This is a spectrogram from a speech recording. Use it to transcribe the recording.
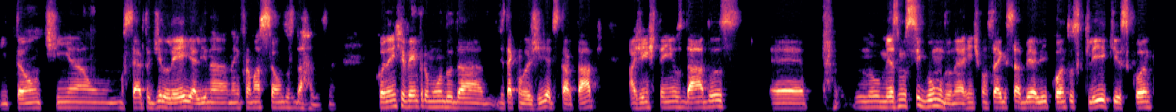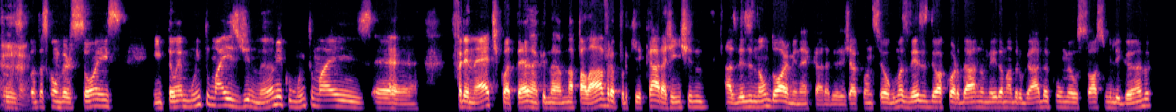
então tinha um, certo delay ali na, na informação dos dados. Né? Quando a gente vem para o mundo da, de tecnologia, de startup, a gente tem os dados é, no mesmo segundo, né? A gente consegue saber ali quantos cliques, quantos, uhum. quantas conversões. Então é muito mais dinâmico, muito mais é, frenético até na, na, na, palavra, porque, cara, a gente às vezes não dorme, né, cara? Já aconteceu algumas vezes de eu acordar no meio da madrugada com o meu sócio me ligando.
